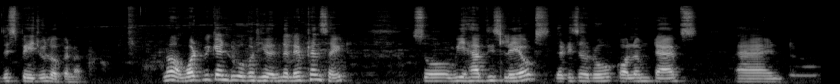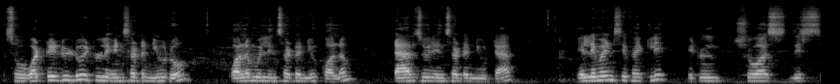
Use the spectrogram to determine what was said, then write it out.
this page will open up. Now what we can do over here in the left hand side so we have these layouts that is a row column tabs and so what it will do it will insert a new row. Column will insert a new column tabs will insert a new tab. Elements if i click it will show us this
